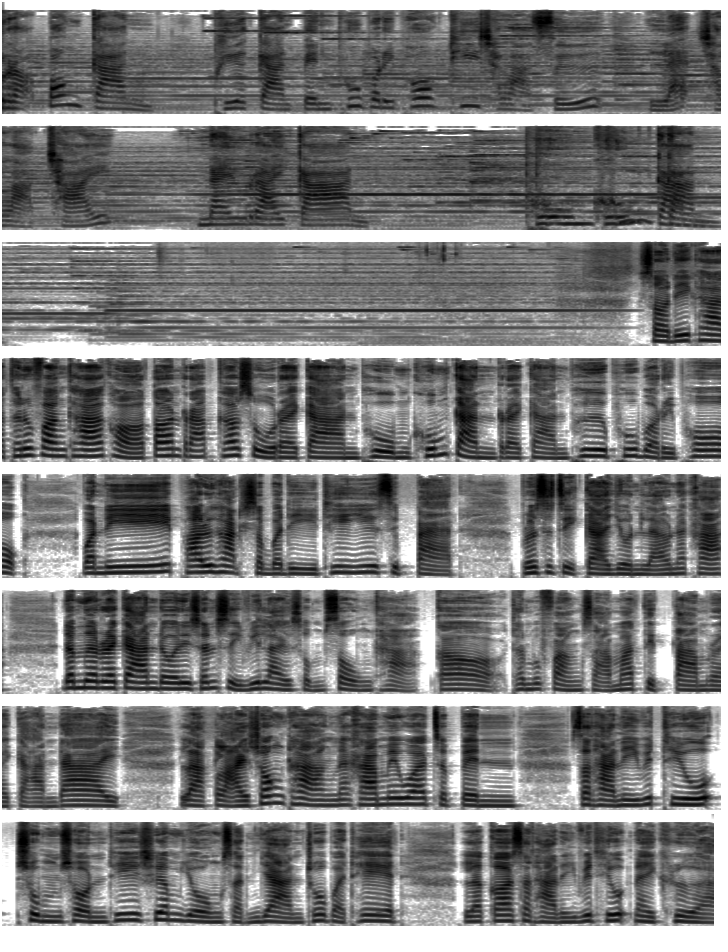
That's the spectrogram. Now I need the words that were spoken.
เกราะป้องกัน เพื่อการเป็นผู้บริโภคที่ฉลาดซื้อ และฉลาดใช้ ในรายการ ภูมิคุ้มกัน สวัสดีค่ะท่านผู้ฟังคะขอต้อนรับเข้าสู่รายการภูมิคุ้มกันรายการเพื่อผู้บริโภค วันนี้พฤหัสบดีที่ 28 พฤศจิกายนแล้วนะคะดำเนินรายการโดยดิฉันศรีวิไลสมทรงค่ะ ก็ท่านผู้ฟังสามารถติดตามรายการได้ หลากหลายช่องทางนะคะ ไม่ว่าจะเป็นสถานีวิทยุชุมชนที่เชื่อมโยงสัญญาณทั่วประเทศ แล้วก็สถานีวิทยุในเครือ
